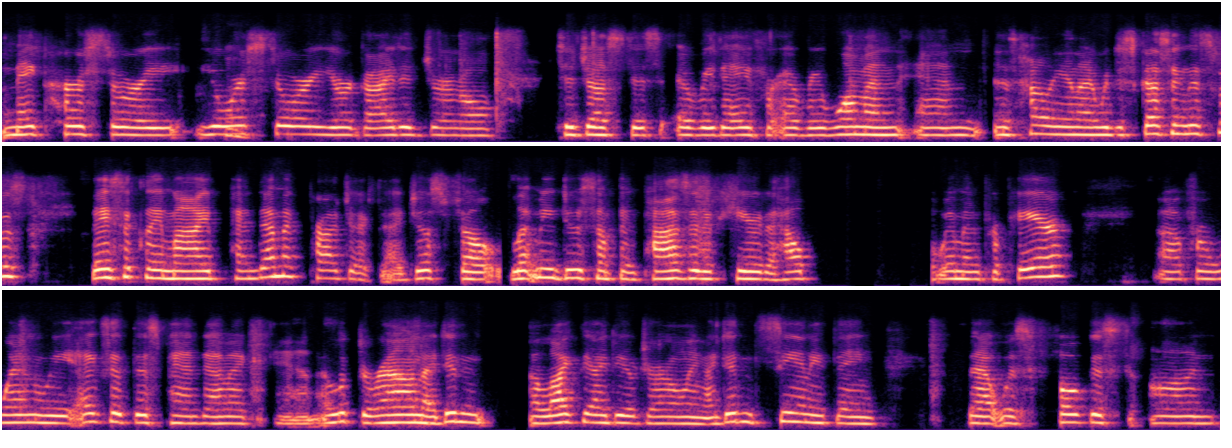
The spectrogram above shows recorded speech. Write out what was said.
Make Her Story Your hmm. Story, Your Guided Journal to Justice Every Day for Every Woman. And as Holly and I were discussing, this was basically my pandemic project. I just felt, let me do something positive here to help women prepare uh, for when we exit this pandemic. And I looked around, I didn't I like the idea of journaling. I didn't see anything that was focused on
